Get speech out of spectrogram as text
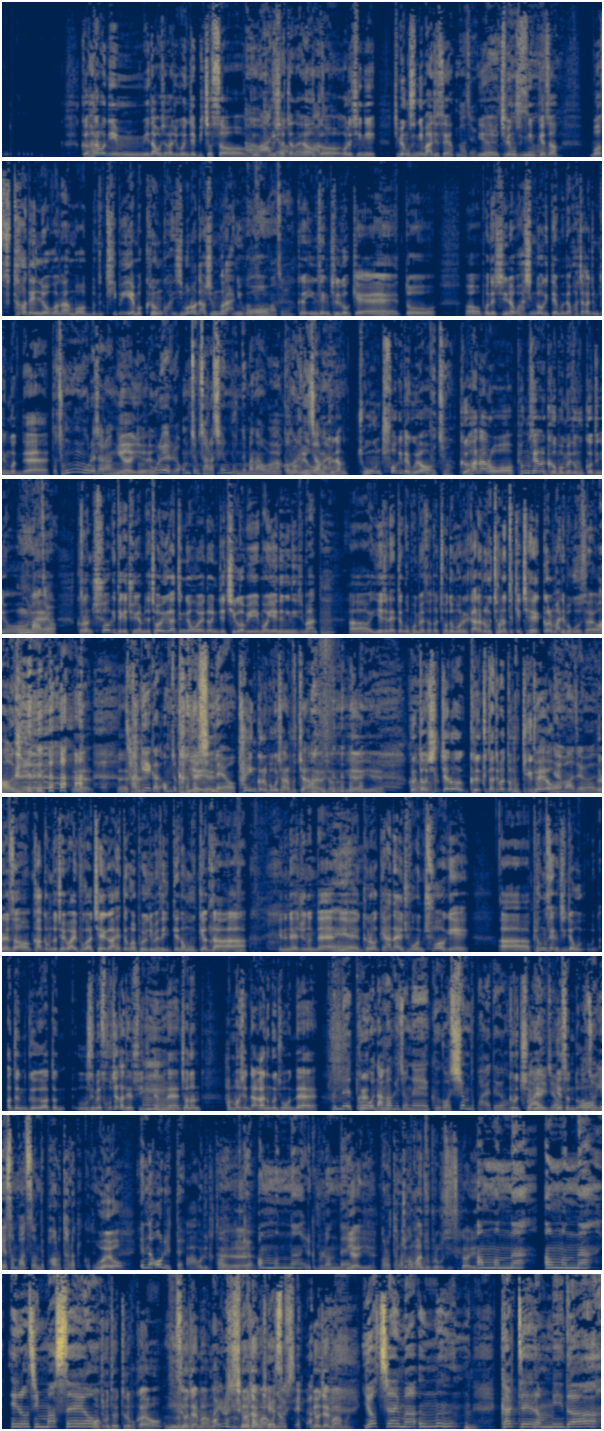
그 할아버님이 나오셔가지고 이제 미쳤어 그 어. 부르셨잖아요. 맞아. 그 어르신이 지병수님 맞으세요? 맞아요. 예. 지병수님께서 뭐 스타가 되려거나 뭐 무슨 TV에 뭐 그런 관심으로 나오시는 건 아니고 어. 음. 그냥 인생 즐겁게 또 어, 보내시라고 하신 거기 때문에 화제가 좀 된 건데 또 전국 노래자랑이 예, 또 예. 노래를 엄청 잘하시는 분들만 나올 아, 건 그럼요. 아니잖아요. 그냥 좋은 추억이 되고요. 그쵸. 그 하나로 평생을 그거 보면서 웃거든요. 음, 맞아요. 그런 추억이 되게 중요합니다. 저희 같은 경우에도 이제 직업이 뭐 예능인이지만 음. 아, 예전에 했던 거 보면서도 저도 모르게 까르르 웃- 저는 특히 제 걸 많이 보고 웃어요. 아, 예, 예. 예, 자기애가 엄청 타- 예, 강하시네요. 예. 타인 거를 보고 잘 웃지 않아요, 저는. 예, 예. 그리고 또 실제로 그렇기도 하지만 또 웃기기도 해요. 어. 네, 맞아요, 맞아요. 그래서 가끔도 저희 와이프가 제가 했던 걸 보여주면서 이때 너무 웃겼다. 이런 거 해주는데, 네. 예, 그렇게 하나의 좋은 추억이, 아, 평생 진짜 우- 어떤 그 어떤 웃음의 소재가 될 수 있기 음. 때문에 저는 한 번씩 나가는 건 좋은데, 근데 또 그래- 나가기 전에 그거 시험도 봐야 돼요. 그렇죠. 예- 알죠? 예선도. 어, 저 예선 봤었는데 바로 탈락했거든요. 왜요? 옛날 어릴 때. 아, 어릴 때. 어, 이렇게 어머나 이렇게 불렀는데 예, 예. 바로 탈락. 조금만 좀 들어볼 수 있을까요? 예. 어머나 어머나 이러지 마세요. 어, 좀만 더 들어볼까요? 여자의 마음은? 아, 여자의 마음은요? 여자의 마음은? 여자의 마음은 갈대랍니다.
